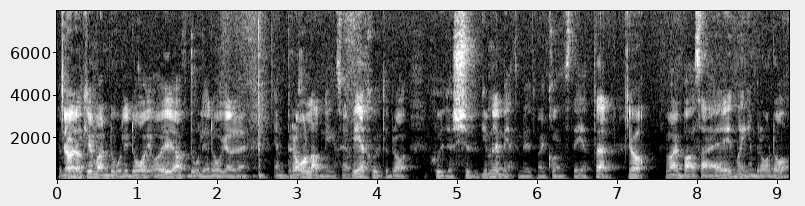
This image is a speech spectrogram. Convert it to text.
Menar, Ja, ja. Det kan ju vara en dålig dag. Jag har ju haft dåliga dagar. En bra laddning som jag vet skjuter bra, skjuter jag 20 mm med utan konstigheter. Ja, För man är bara såhär, nej, det var ingen bra dag.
